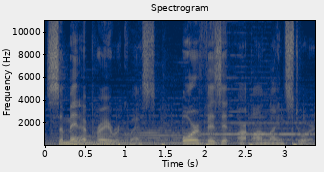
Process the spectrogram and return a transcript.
submit a prayer request, or visit our online store.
